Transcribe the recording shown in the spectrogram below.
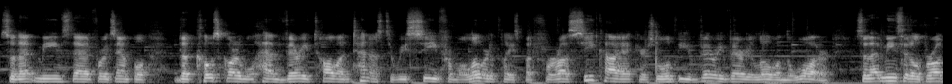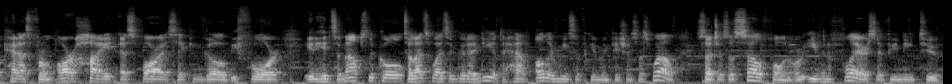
So that means that, for example, the Coast Guard will have very tall antennas to receive from all over the place, but for us sea kayakers, we'll be very, very low on the water. So that means it'll broadcast from our height as far as it can go before it hits an obstacle. So that's why it's a good idea to have other means of communications as well, such as a cell phone or even flares if you need to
